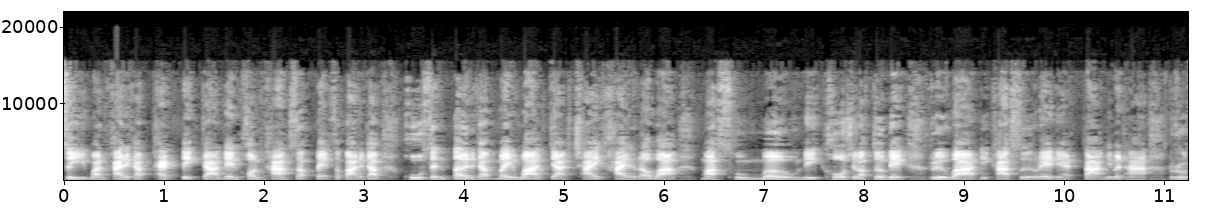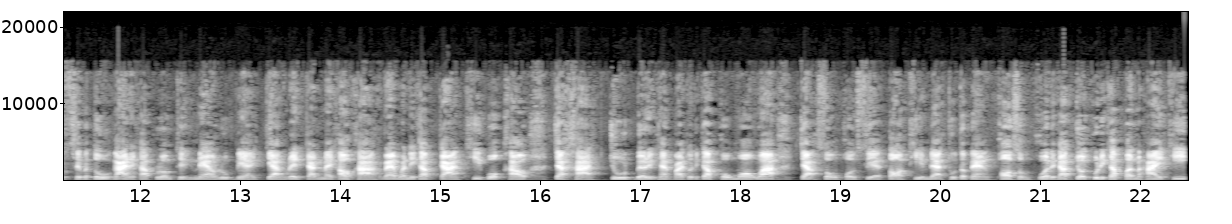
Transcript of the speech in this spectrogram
4 วันค่ายนะครับแท็กติกการเล่นค่อนข้างสเปซสปานะครับคู่เซนเตอร์นะครับไม่ว่าจะใช้ใครระหว่างมัสฮูมเมลนิโคชลอตเตอร์เบกหรือว่านิคาเซเร่เนี่ยต่างมีปัญหาหลุดเสียประตูง่ายนะครับรวมถึงแนวลุกเนี่ยยังเล่นกันไม่เข้าขาและวันนี้ครับการที่พวกเขาจะขาดจูดเบลลิงแฮมไปตัวนี้ครับผมมองว่าจะส่งผลเสียต่อทีมและทุกตำแหน่งพอสมควรนะครับโจทย์คู่นี้ครับเปิดมาให้ที่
